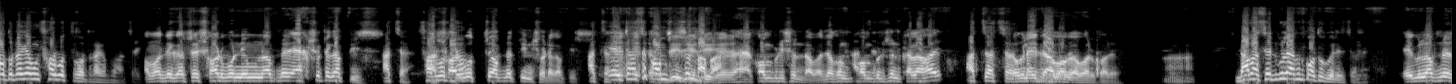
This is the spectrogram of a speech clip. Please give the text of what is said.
কত টাকা এবং সর্বোচ্চ কত টাকা পাওয়া যায়? আমাদের কাছে সর্বনিম্ন আপনার একশো টাকা পিস আচ্ছা সর্বোচ্চ? আপনার তিনশো টাকা পিস আচ্ছা এটা হচ্ছে কম্পিটিশন দাবা? হ্যাঁ কম্পিটিশন দাবা। যখন কম্পিটিশন খেলা হয় আচ্ছা আচ্ছা তখন এই দাবা ব্যবহার করে। দাবা সেটগুলো এখন কত করে চলে? এগুলো আপনার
